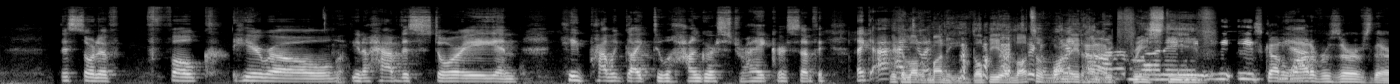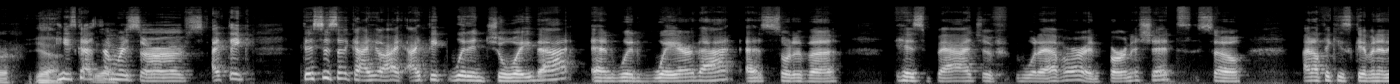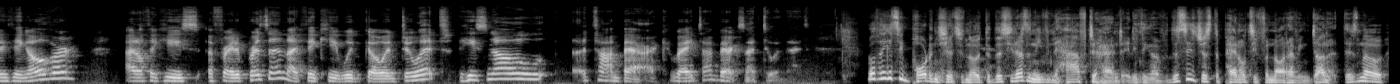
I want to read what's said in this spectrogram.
this sort of folk hero, you know, have this story and he'd probably like do a hunger strike or something. Like I, make a lot do, of money. There'll be a lots of one eight hundred free Steve. He, has got a yeah. lot of reserves there. Yeah, he's got yeah. some reserves. I think this is a guy who I, I think would enjoy that and would wear that as sort of a his badge of whatever and burnish it. So I don't think he's given anything over. I don't think he's afraid of prison. I think he would go and do it. He's no uh, Tom Barrack, right? Tom Barrack's not doing that. Well, I think it's important here to note that this he doesn't even have to hand anything over. This is just a penalty for not having done it. There's no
